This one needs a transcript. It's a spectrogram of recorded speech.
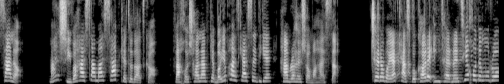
سلام. من شیوا هستم از سبکتو دات کام و خوشحالم که با یه پادکست دیگه همراه شما هستم. چرا باید کسب و کار اینترنتی خودمون رو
